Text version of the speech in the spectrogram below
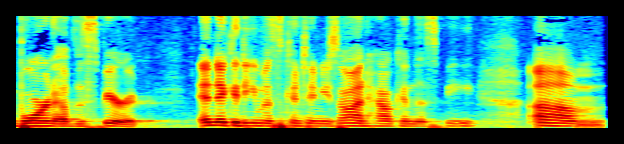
born of the Spirit. And Nicodemus continues on, How can this be? Um,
